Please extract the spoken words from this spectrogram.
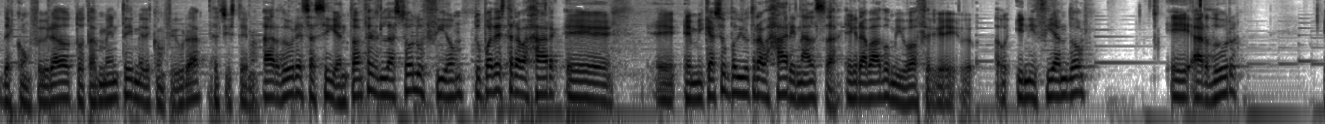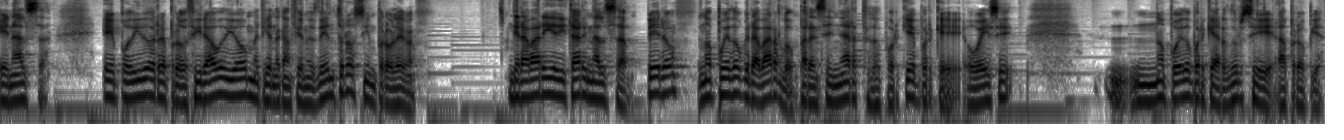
desconfigurado totalmente y me desconfigura el sistema. Ardour es así. Entonces la solución, tú puedes trabajar... Eh, eh, en mi caso he podido trabajar en alza. He grabado mi voz eh, iniciando Ardour en alza. He podido reproducir audio metiendo canciones dentro sin problema grabar y editar en alza, pero no puedo grabarlo para enseñártelo. ¿Por qué? Porque OBS no puedo porque Ardour se apropia.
